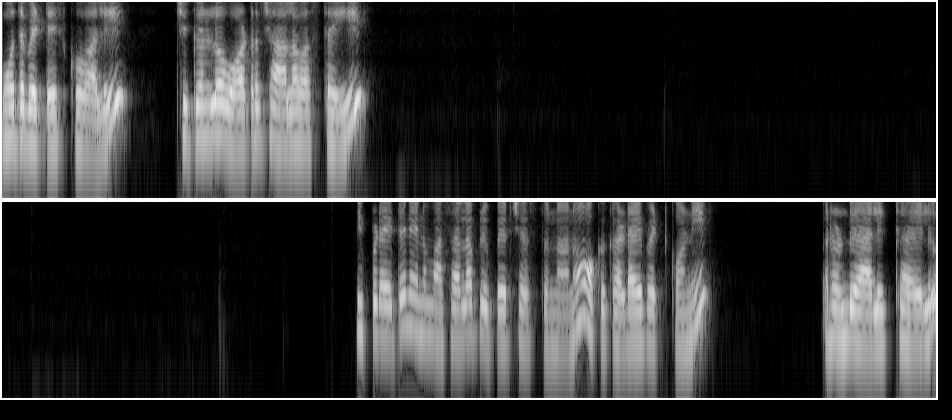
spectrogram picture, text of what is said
మూత పెట్టేసుకోవాలి. చికెన్లో వాటర్ చాలా వస్తాయి. ఇప్పుడైతే నేను మసాలా ప్రిపేర్ చేస్తున్నాను. ఒక కడాయి పెట్టుకొని రెండు యాలక్కాయలు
